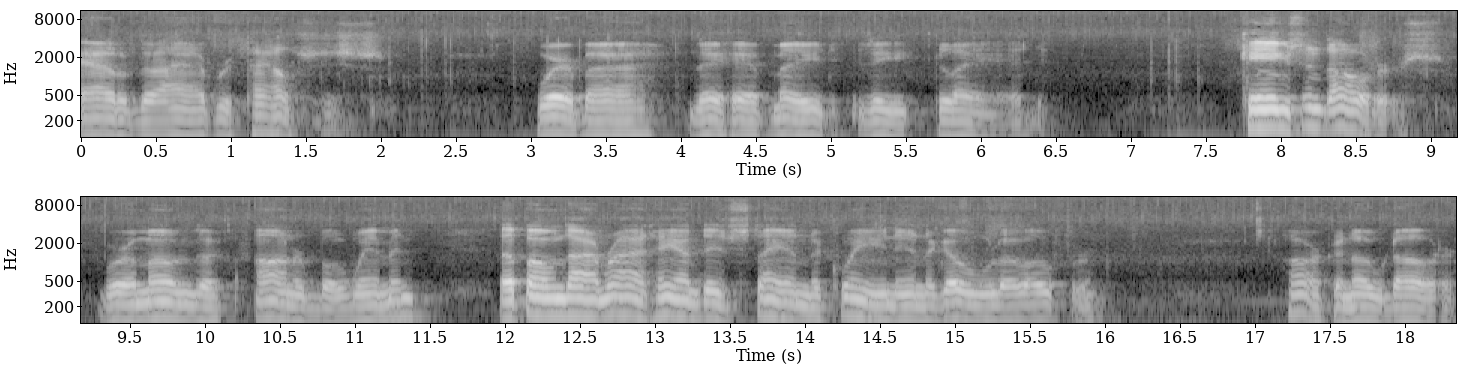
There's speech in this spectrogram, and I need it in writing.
out of the ivory palaces whereby they have made thee glad. Kings and daughters were among the honorable women. Upon thy right hand did stand the queen in the gold of Ophir. Hearken, O daughter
